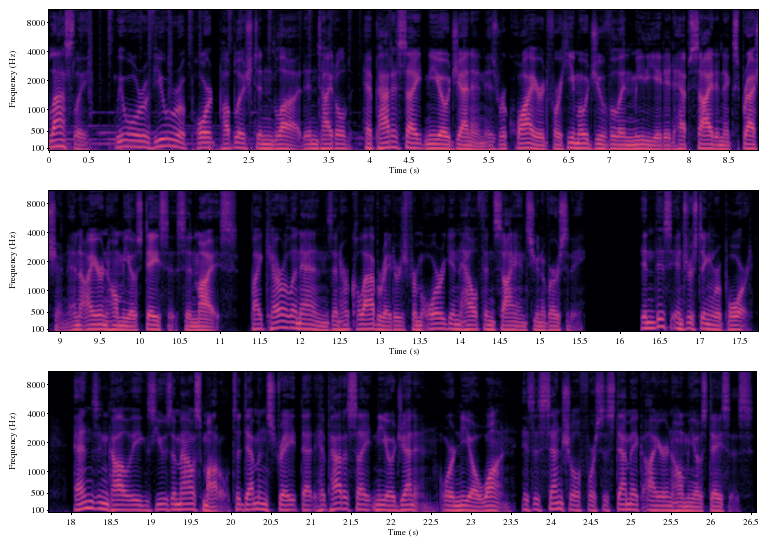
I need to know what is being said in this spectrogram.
Lastly, we will review a report published in Blood entitled Hepatocyte Neogenin is Required for Hemojuvelin Mediated Hepcidin Expression and Iron Homeostasis in Mice by Carolyn Enns and her collaborators from Oregon Health and Science University. In this interesting report, Enns and colleagues use a mouse model to demonstrate that hepatocyte neogenin, or NEO1, is essential for systemic iron homeostasis.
